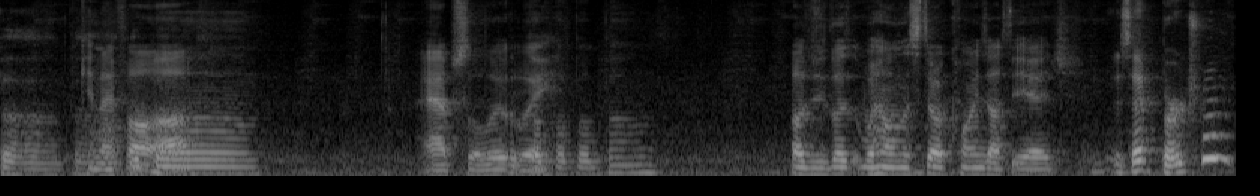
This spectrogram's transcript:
Can I fall off? Absolutely. Oh, dude, let, well, let's throw coins off the edge. Is that Bertram?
